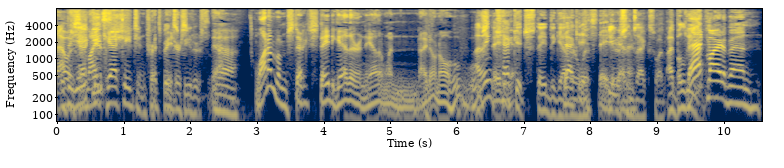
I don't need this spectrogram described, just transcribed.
that With was the Mike Yankees? Kekich and Fritz, Fritz Peterson. Peterson. Yeah. One of them st- stayed together, and the other one, I don't know who. who I think stayed together. Stayed together Kekich with stayed Peterson's together. ex-wife. I believe That might have been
